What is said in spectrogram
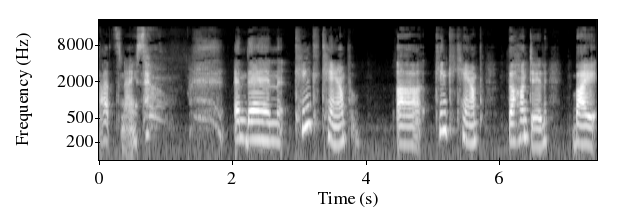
That's nice. And then Kink Camp, uh, Kink Camp, The Hunted by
